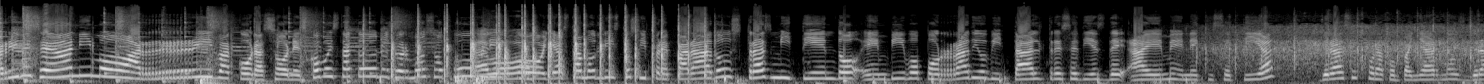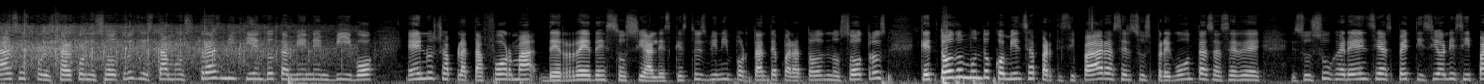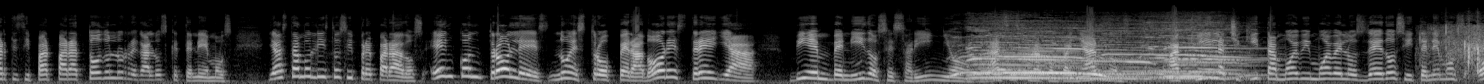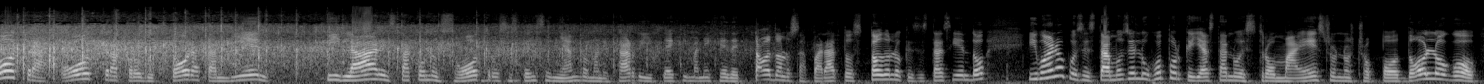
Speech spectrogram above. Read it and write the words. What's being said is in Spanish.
Arriba ese ánimo, arriba corazones. ¿Cómo está todo nuestro hermoso público? Ya estamos listos y preparados, transmitiendo en vivo por Radio Vital 1310 de AM en XETIA. Gracias por acompañarnos, gracias por estar con nosotros y estamos transmitiendo también en vivo en nuestra plataforma de redes sociales, que esto es bien importante para todos nosotros, que todo el mundo comience a participar, a hacer sus preguntas, a hacer eh, sus sugerencias, peticiones y participar para todos los regalos que tenemos. Ya estamos listos y preparados. En controles, nuestro operador estrella. Bienvenido, Cesariño. Gracias por acompañarnos. Aquí la chiquita mueve y mueve los dedos y tenemos otra, otra productora también Pilar está con nosotros, está enseñando a manejar y y maneje de todos los aparatos, todo lo que se está haciendo. Y bueno, pues estamos de lujo porque ya está nuestro maestro, nuestro podólogo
